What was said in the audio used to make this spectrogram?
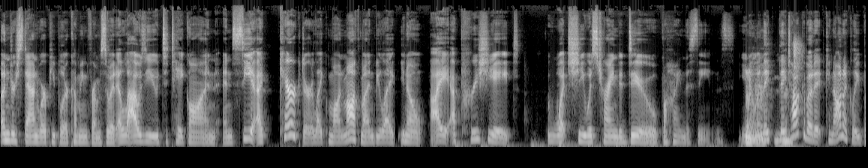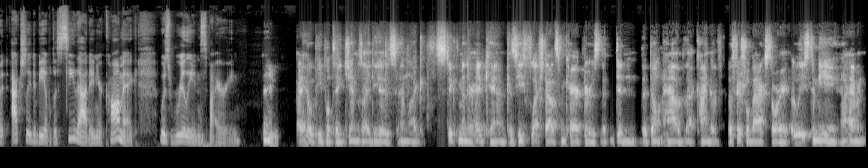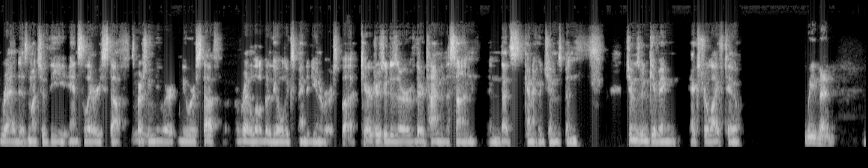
understand where people are coming from. So it allows you to take on and see a character like Mon Mothma and be like, you know, I appreciate what she was trying to do behind the scenes you know mm-hmm. and they they talk about it canonically but actually to be able to see that in your comic was really inspiring Dang. I hope people take Jim's ideas and like stick them in their head canon because he fleshed out some characters that didn't that don't have that kind of official backstory. At least to me, I haven't read as much of the ancillary stuff, especially mm-hmm. newer newer stuff. I've read a little bit of the old expanded universe, but characters who deserve their time in the sun, and that's kind of who Jim's been Jim's been giving extra life to. We've been.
